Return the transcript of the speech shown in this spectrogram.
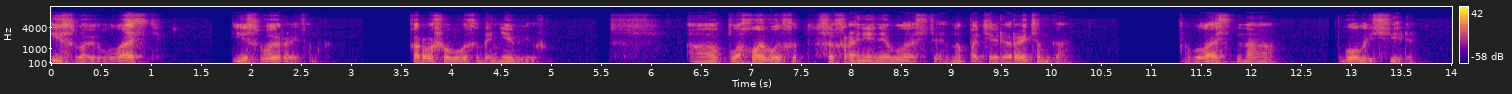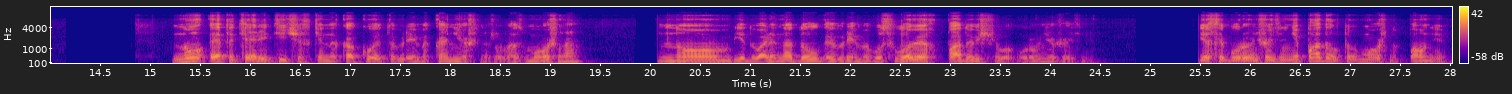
и свою власть, и свой рейтинг. Хорошего выхода не вижу. А плохой выход – сохранение власти на потере рейтинга, власть на голой силе. Ну, это теоретически на какое-то время, конечно же, возможно, но едва ли на долгое время в условиях падающего уровня жизни. Если бы уровень жизни не падал, то можно вполне.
